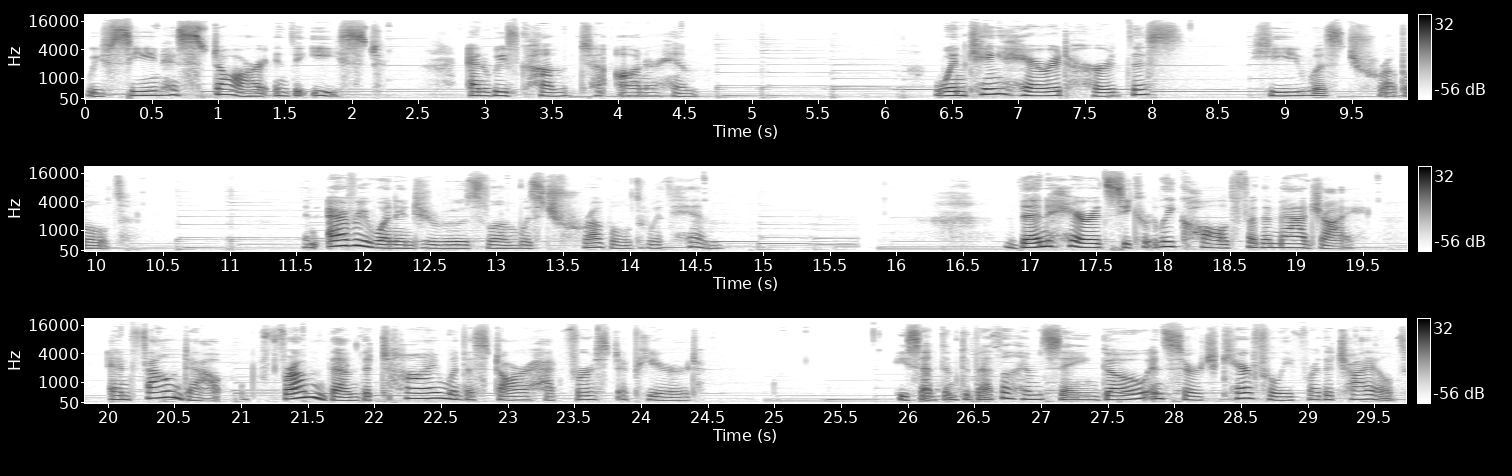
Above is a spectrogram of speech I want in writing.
We've seen his star in the east, and we've come to honor him. When King Herod heard this, he was troubled, and everyone in Jerusalem was troubled with him. Then Herod secretly called for the Magi and found out from them the time when the star had first appeared. He sent them to Bethlehem, saying, Go and search carefully for the child.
